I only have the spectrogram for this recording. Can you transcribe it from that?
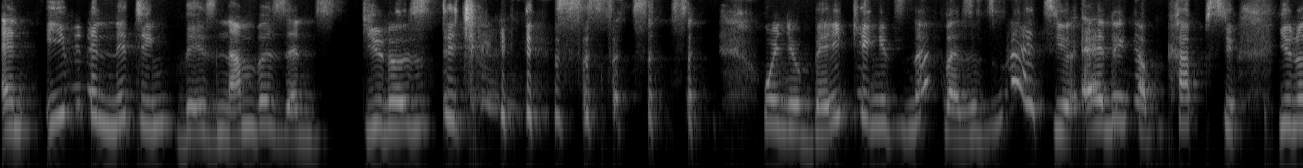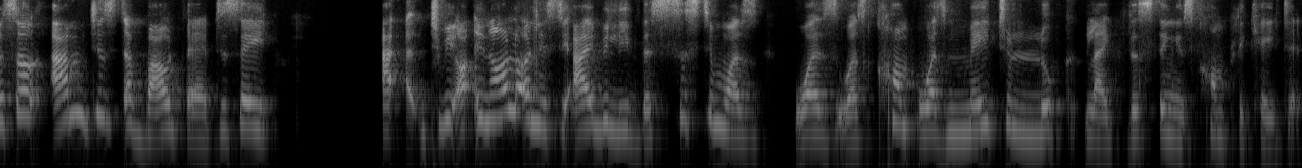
and even in knitting, there's numbers and you know stitches. when you're baking, it's numbers, it's maths. You're adding up cups. You you know. So I'm just about that to say, to be in all honesty, I believe the system was was was was made to look like this thing is complicated.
